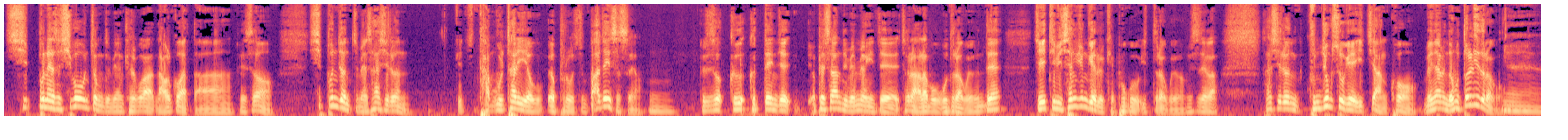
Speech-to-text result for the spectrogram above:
10분에서 15분 정도면 결과가 나올 것 같다. 그래서 10분 전쯤에 사실은 다 울타리 옆- 옆으로 좀 빠져 있었어요. 그래서 그 그때 이제 옆에 사람들이 몇 명이 이제 저를 알아보고 오더라고요. 근데 JTB 생중계를 이렇게 보고 있더라고요. 그래서 제가 사실은 군중 속에 있지 않고 왜냐하면 너무 떨리더라고. 예.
